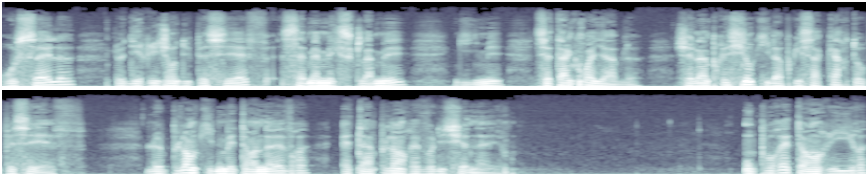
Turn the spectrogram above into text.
Roussel, le dirigeant du PCF, s'est même exclamé « C'est incroyable, j'ai l'impression qu'il a pris sa carte au PCF. Le plan qu'il met en œuvre est un plan révolutionnaire. » On pourrait en rire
